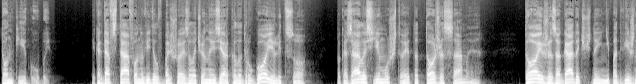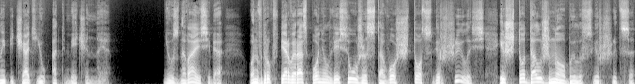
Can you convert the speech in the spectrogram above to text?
тонкие губы. И когда, встав, он увидел в большое золоченое зеркало другое лицо — Показалось ему, что это то же самое, той же загадочной неподвижной печатью отмеченное. Не узнавая себя, он вдруг в первый раз понял весь ужас того, что свершилось и что должно было свершиться.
